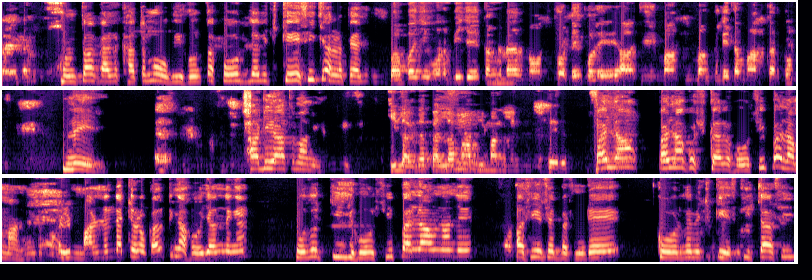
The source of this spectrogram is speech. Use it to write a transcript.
ਹੁਣ ਤਾਂ ਗੱਲ ਖਤਮ ਹੋ ਗਈ ਹੁਣ ਤਾਂ ਕੋਰਟ ਦੇ ਵਿੱਚ ਕੇਸ ਹੀ ਚੱਲ ਪਿਆ ਜੀ। ਬਾਬਾ ਜੀ ਹੁਣ ਵੀ ਜੇ ਕੰਗਨਾ ਰਣੌਤ ਤੁਹਾਡੇ ਕੋਲੇ ਆ ਜੇ ਮਾਫੀ ਮੰਗ ਲੇ ਤਾਂ ਮਾਫ ਕਰ ਦੋਗੇ? ਨਹੀਂ ਸਾਡੀ ਆਤਮਾ ਨਹੀਂ। ਕੀ ਲੱਗਦਾ ਪਹਿਲਾਂ ਮਾਫੀ ਮੰਗ ਲੈਂਦੇ ਫਿਰ? ਪਹਿਲਾਂ ਪਹਿਲਾਂ ਕੁਝ ਗੱਲ ਹੋ ਸੀ ਪਹਿਲਾਂ ਮੰਨ ਮੰਨ ਲੈਂਦਾ ਚਲੋ ਗਲਤੀਆਂ ਹੋ ਜਾਂਦੀਆਂ। ਉਦੋਂ ਚੀਜ਼ ਹੋ ਸੀ ਪਹਿਲਾਂ ਉਹਨਾਂ ਨੇ ਅਸੀਂ ਇੱਥੇ ਬਠਿੰਡੇ ਕੋਰਟ ਦੇ ਵਿੱਚ ਕੇਸ ਕੀਤਾ ਸੀ।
